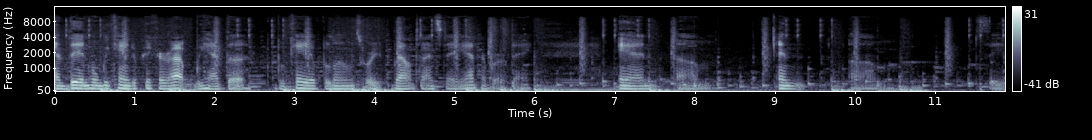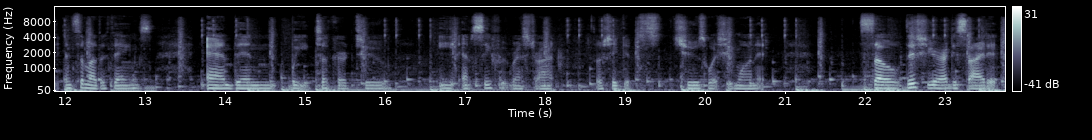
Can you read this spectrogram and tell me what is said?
And then when we came to pick her up, we had the bouquet of balloons for Valentine's Day and her birthday. And um, and um, see, and some other things. And then we took her to eat at a seafood restaurant so she could choose what she wanted so this year I decided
